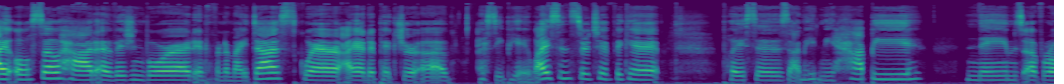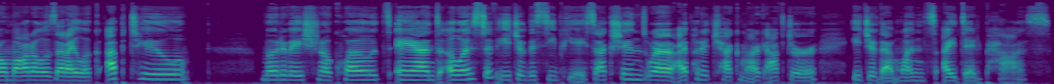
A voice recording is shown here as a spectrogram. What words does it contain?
I also had a vision board in front of my desk where I had a picture of a CPA license certificate, places that made me happy, names of role models that I look up to, motivational quotes, and a list of each of the CPA sections where I put a check mark after each of them once I did pass.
